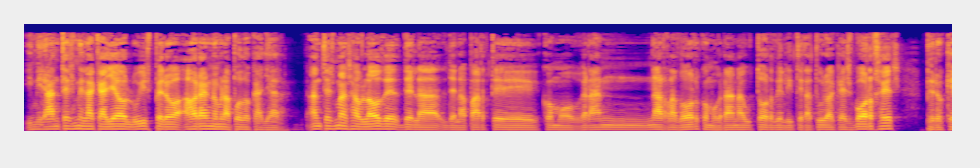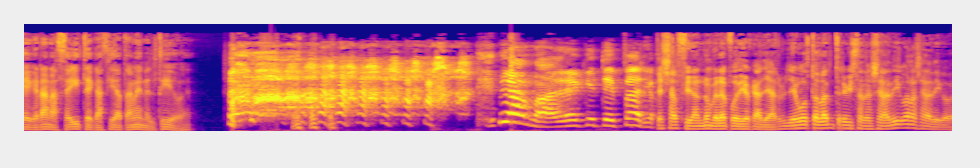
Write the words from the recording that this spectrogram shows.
Y mira, antes me la ha callado Luis, pero ahora no me la puedo callar. Antes me has hablado de, de la, de la parte como gran narrador, como gran autor de literatura que es Borges, pero qué gran aceite que hacía también el tío, ¿eh? La madre que te parió. Esa al final no me la he podido callar. Llevo toda la entrevista, no se la digo, no se la digo.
